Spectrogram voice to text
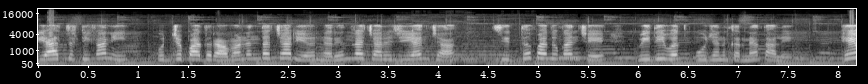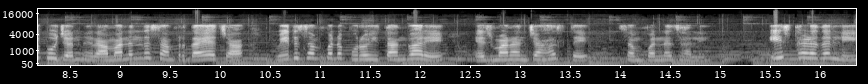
याच ठिकाणी पूज्यपाद रामानंदाचार्य नरेंद्राचार्यजी यांच्या सिद्ध पादुकांचे विधिवत पूजन करण्यात आले हे पूजन रामानंद संप्रदायाच्या वेदसंपन्न पुरोहितांद्वारे यजमानांच्या हस्ते संपन्न झाले ಈ ಸ್ಥಳದಲ್ಲಿ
